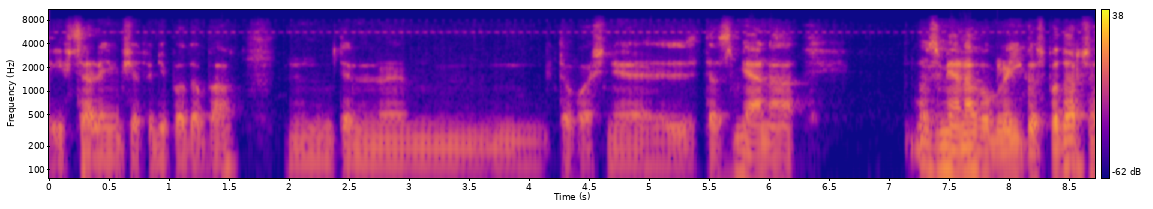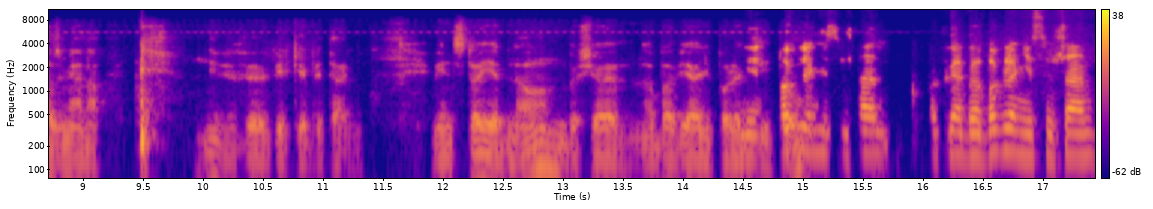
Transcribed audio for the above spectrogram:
i wcale im się to nie podoba. Ten, to właśnie ta zmiana, no zmiana w ogóle i gospodarcza zmiana w Wielkiej Brytanii. Więc to jedno, bo się obawiali polexitu. w ogóle nie słyszałem, bo w ogóle nie słyszałem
